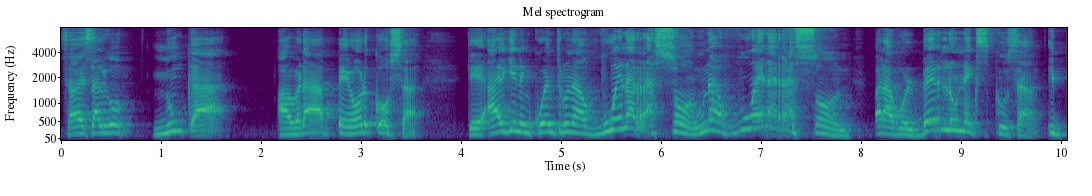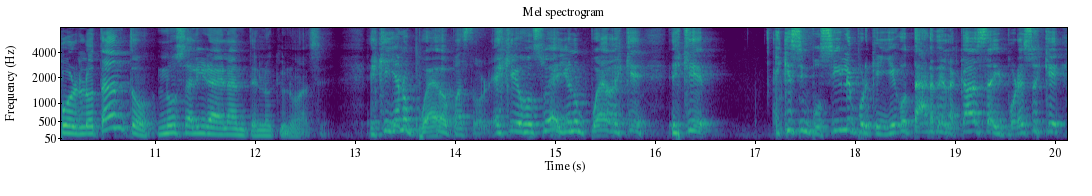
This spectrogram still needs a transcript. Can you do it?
¿Sabes algo? Nunca habrá peor cosa que alguien encuentre una buena razón, una buena razón para volverle una excusa y por lo tanto no salir adelante en lo que uno hace. Es que ya no puedo, pastor. Es que Josué, yo no puedo. Es que, es que es que es imposible porque llego tarde a la casa y por eso es que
